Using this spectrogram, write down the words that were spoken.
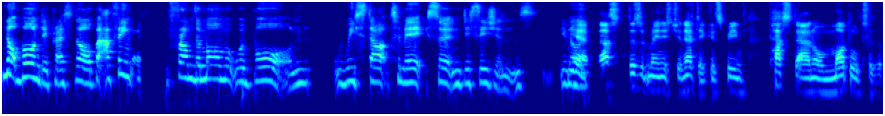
Not born depressed no but i think from the moment we're born we start to make certain decisions you know? Yeah that doesn't mean it's genetic it's been passed down or modeled to them.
